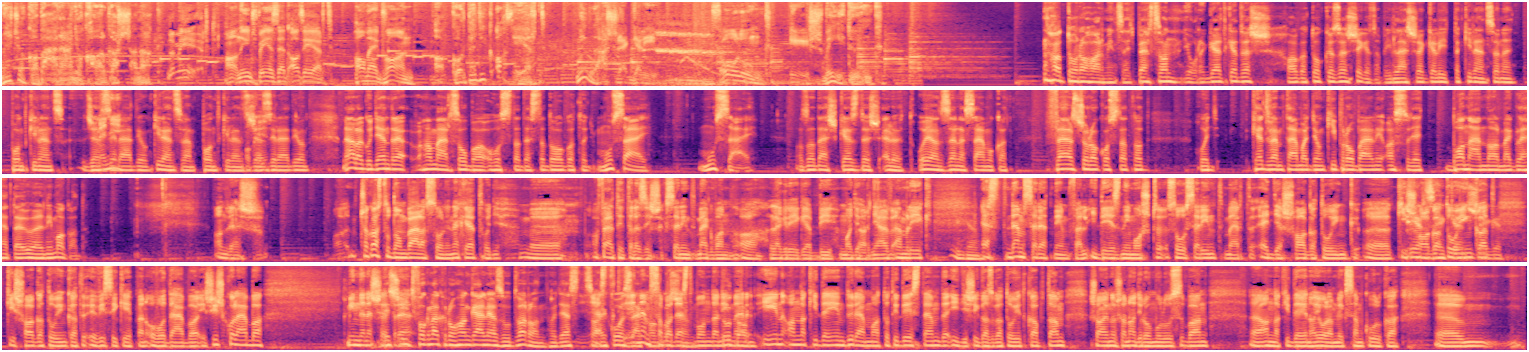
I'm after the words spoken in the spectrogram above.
ne csak a bárányok hallgassanak. De miért? Ha nincs pénzed azért, ha megvan, akkor pedig azért. Millás reggeli. Szólunk és védünk. 6 óra 31 perc van. Jó reggelt, kedves hallgatók közönség. Ez a Millás reggeli itt a 91.9 Jazzy Mennyi? Rádion. 90.9 Oké. Jazzy Rádion. Ne hogy Endre, ha már szóba hoztad ezt a dolgot, hogy muszáj, muszáj az adás kezdős előtt olyan zeneszámokat felsorokoztatnod, hogy kedvem támadjon kipróbálni azt, hogy egy banánnal meg lehet-e ölni magad? András, csak azt tudom válaszolni neked, hogy ö, a feltételezések szerint megvan a legrégebbi magyar nyelvemlék. Igen. Ezt nem szeretném felidézni most szó szerint, mert egyes hallgatóink, ö, kis hallgatóinkat, kis hallgatóinkat viszik éppen óvodába és iskolába. Minden És esetre... így fognak rohangálni az udvaron, hogy ezt szajkózzák én nem hangosan? szabad ezt mondani, Tudom. mert én annak idején Dürrenmattot idéztem, de így is igazgatóit kaptam. Sajnos a Nagy Romulusban eh, annak idején, ha jól emlékszem, Kulka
